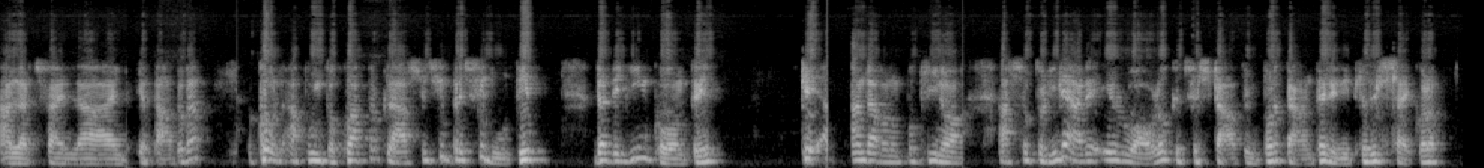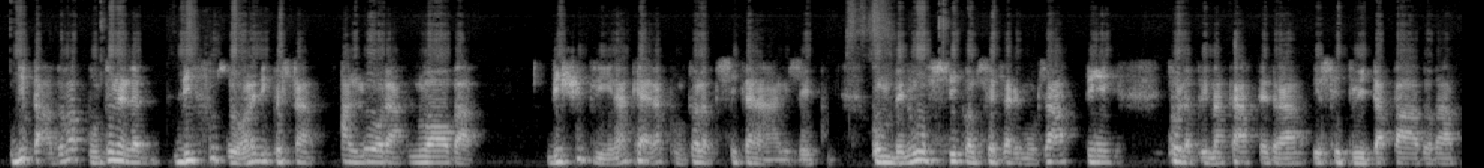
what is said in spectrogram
all'Arcella in Padova, con appunto quattro classici preceduti da degli incontri che andavano un pochino a, a sottolineare il ruolo che c'è stato importante all'inizio del secolo di Padova appunto nella diffusione di questa allora nuova disciplina che era appunto la psicanalisi, con Benussi, con Cesare Musatti, con la prima cattedra istituita a Padova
